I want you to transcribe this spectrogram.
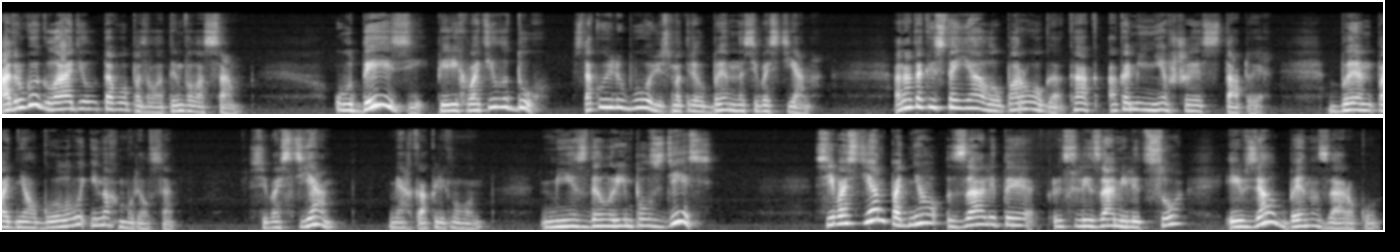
а другой гладил того по золотым волосам. У Дейзи перехватило дух. С такой любовью смотрел Бен на Себастьяна. Она так и стояла у порога, как окаменевшая статуя. Бен поднял голову и нахмурился. «Себастьян!» — мягко окликнул он. «Мисс Дел Римпл здесь!» Себастьян поднял залитое слезами лицо и взял Бена за руку.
